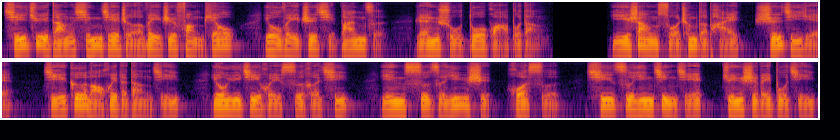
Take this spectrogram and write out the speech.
其巨党行劫者谓之放飘，又谓之起班子，人数多寡不等。以上所称的牌十级也，即哥老会的等级。由于忌讳四和七，因四字因事或死，七字因尽节，均视为不吉。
